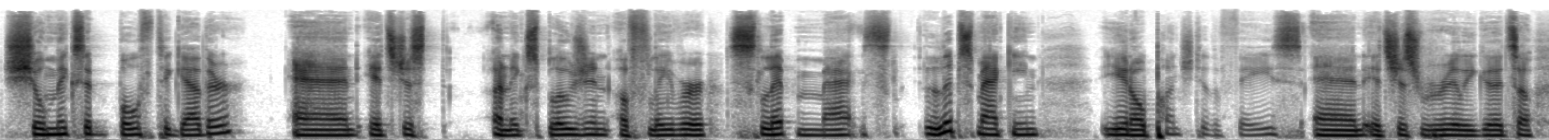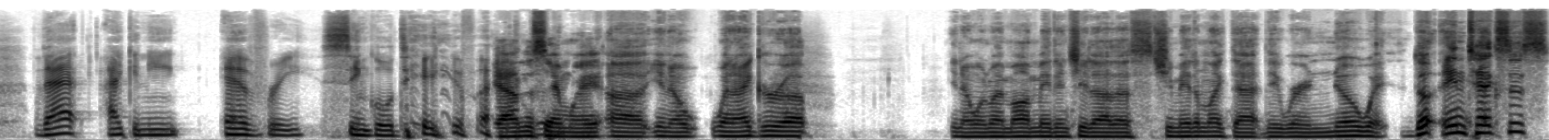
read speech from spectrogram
She'll mix it both together, and it's just an explosion of flavor, slip ma- lip smacking, you know, punch to the face, and it's just really good. So that I can eat every single day. yeah, I'm the same way. Uh, you know, when I grew up, you know, when my mom made enchiladas, she made them like that. They were in no way in Texas.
